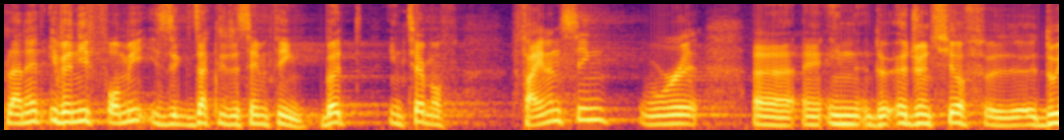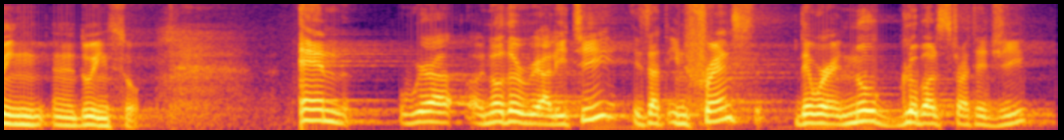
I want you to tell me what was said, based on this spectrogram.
planet, even if for me it's exactly the same thing. But in terms of financing, we're uh, in the urgency of uh, doing, uh, doing so. And another reality is that in France, there were no global strategy.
